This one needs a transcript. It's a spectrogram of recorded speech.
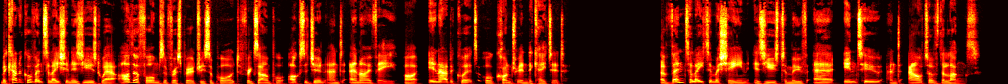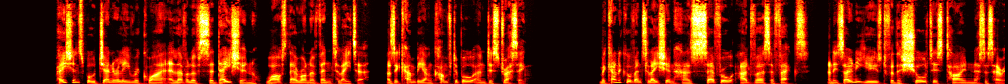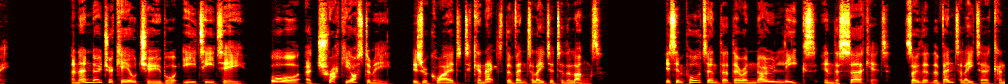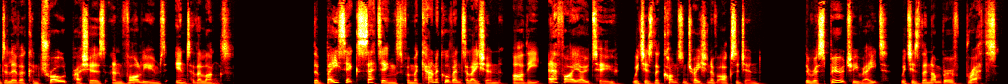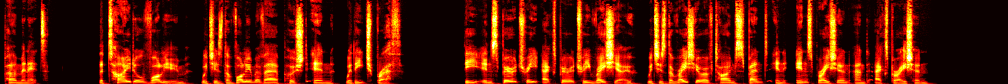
Mechanical ventilation is used where other forms of respiratory support, for example oxygen and NIV, are inadequate or contraindicated. A ventilator machine is used to move air into and out of the lungs. Patients will generally require a level of sedation whilst they're on a ventilator, as it can be uncomfortable and distressing. Mechanical ventilation has several adverse effects, and it's only used for the shortest time necessary. An endotracheal tube or ETT or a tracheostomy is required to connect the ventilator to the lungs. It's important that there are no leaks in the circuit so that the ventilator can deliver controlled pressures and volumes into the lungs. The basic settings for mechanical ventilation are the FiO2, which is the concentration of oxygen, the respiratory rate, which is the number of breaths per minute, the tidal volume, which is the volume of air pushed in with each breath, the inspiratory expiratory ratio, which is the ratio of time spent in inspiration and expiration,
